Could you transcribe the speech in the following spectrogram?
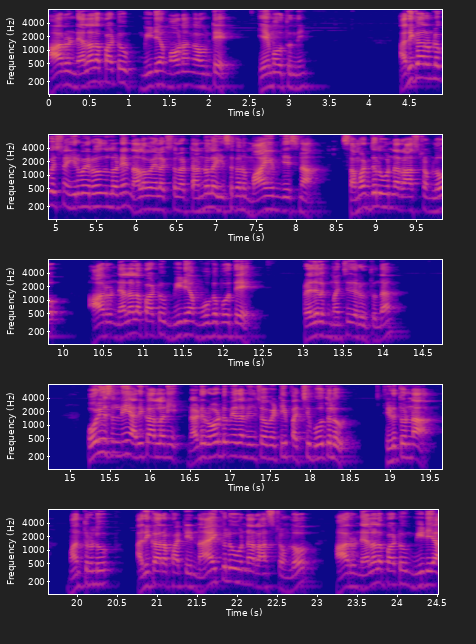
ఆరు నెలల పాటు మీడియా మౌనంగా ఉంటే ఏమవుతుంది? అధికారంలోకి వచ్చిన ఇరవై రోజుల్లోనే నలభై లక్షల టన్నుల ఇసుకను మాయం చేసిన సమర్థులు ఉన్న రాష్ట్రంలో ఆరు నెలల పాటు మీడియా మూగపోతే ప్రజలకు మంచి జరుగుతుందా? పోలీసుల్ని అధికారులని నడి రోడ్డు మీద నిల్చోబెట్టి పచ్చి బూతులు తిడుతున్న మంత్రులు అధికార పార్టీ నాయకులు ఉన్న రాష్ట్రంలో ఆరు నెలల పాటు మీడియా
